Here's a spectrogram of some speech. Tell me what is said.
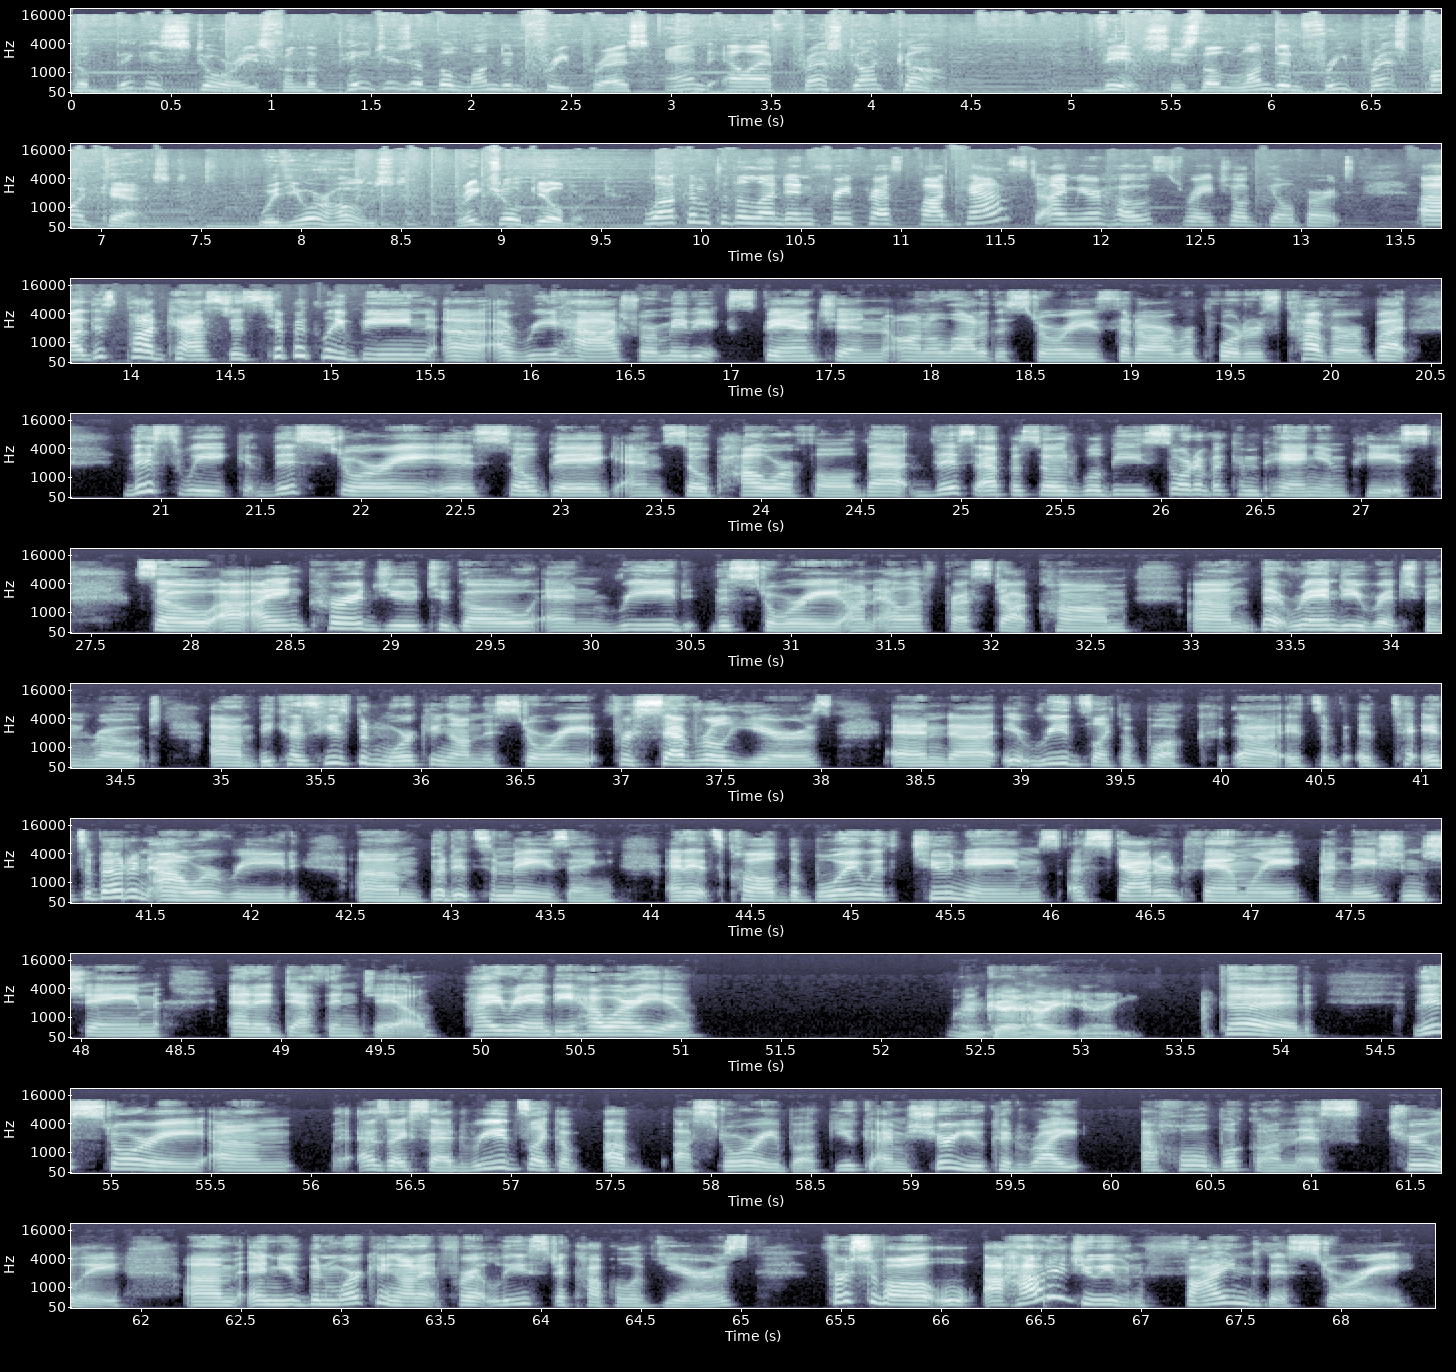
The biggest stories from the pages of the London Free Press and lfpress.com. This is the London Free Press Podcast with your host, Rachel Gilbert. Welcome to the London Free Press Podcast. I'm your host, Rachel Gilbert. Uh, this podcast is typically being a, a rehash or maybe expansion on a lot of the stories that our reporters cover, but this week, this story is so big and so powerful that this episode will be sort of a companion piece. So uh, I encourage you to go and read the story on lfpress.com um, that Randy Richmond wrote um, because he's been working on this story for several years and uh, it reads like a book. Uh, it's a, it, it's about an hour read, um, but it's amazing. And it's called The Boy with Two Names, A Scattered Family, A Nation's Shame, and a death in jail. Hi, Randy. How are you? I'm good. How are you doing? Good. This story, um, as I said, reads like a, a, a storybook. You, I'm sure you could write a whole book on this, truly. Um, and you've been working on it for at least a couple of years. First of all, uh, how did you even find this story?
